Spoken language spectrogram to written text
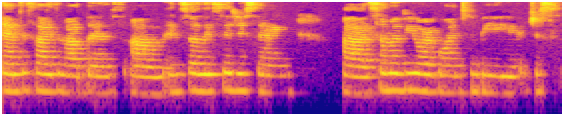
fantasize about this. Um, and so this is just saying uh, some of you are going to be just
